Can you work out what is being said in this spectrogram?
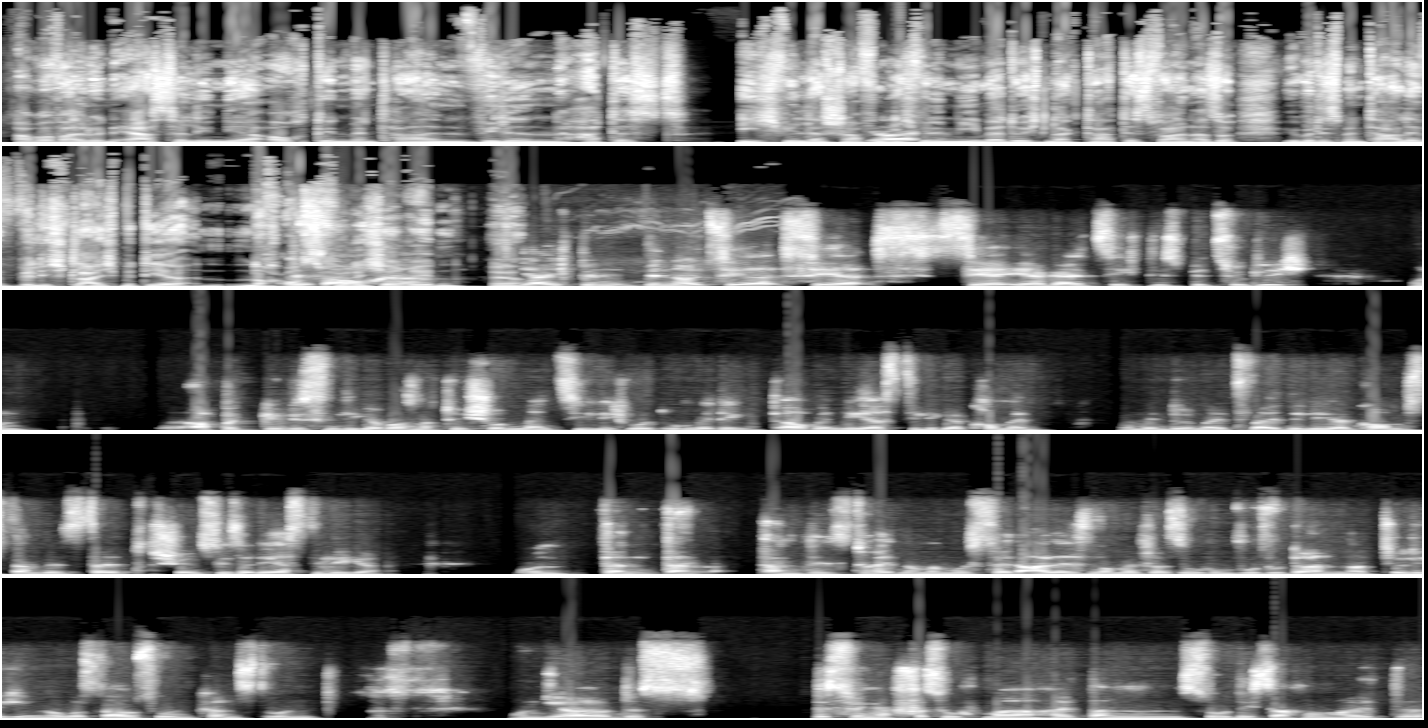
Aber weil du in erster Linie auch den mentalen Willen hattest, ich will das schaffen, ja, ich will nie mehr durch den Laktattest fallen. Also über das Mentale will ich gleich mit dir noch ausführlicher auch, ja. reden. Ja. ja, ich bin, bin halt sehr, sehr, sehr ehrgeizig diesbezüglich. Und ab einer gewissen Liga war es natürlich schon mein Ziel. Ich wollte unbedingt auch in die erste Liga kommen. Und wenn du in die zweite Liga kommst, dann willst du halt, das Schönste ist halt die erste Liga. Und dann, dann, dann willst du halt nochmal, musst halt alles nochmal versuchen, wo du dann natürlich noch was rausholen kannst. Und, und ja, das, deswegen versucht man halt dann so die Sachen halt, äh,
